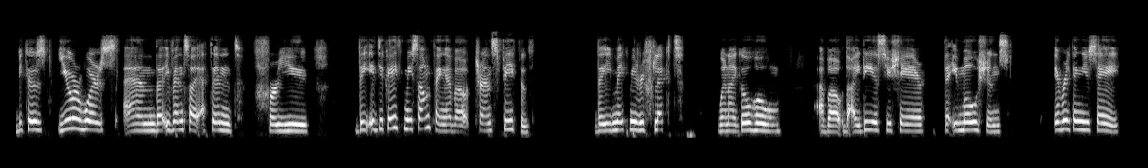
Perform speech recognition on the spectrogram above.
because your words and the events I attend for you, they educate me something about trans people. They make me reflect when I go home about the ideas you share, the emotions, everything you say.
